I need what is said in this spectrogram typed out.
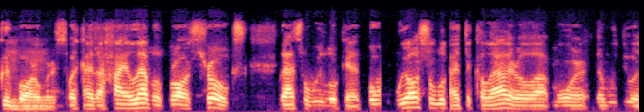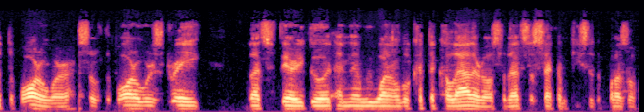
good mm-hmm. borrowers. But at a high level broad strokes that's what we look at. But we also look at the collateral a lot more than we do at the borrower. So if the borrower is great that's very good and then we want to look at the collateral. So that's the second piece of the puzzle.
